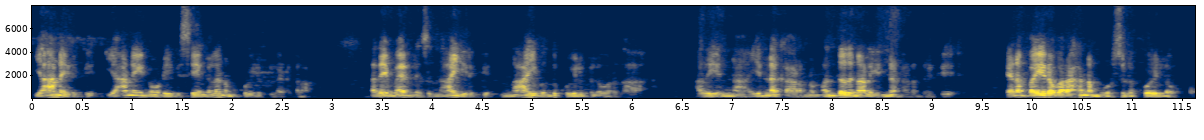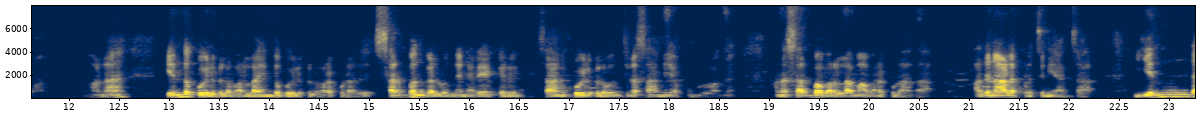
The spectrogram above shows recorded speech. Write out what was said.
யானை இருக்கு. யானையினுடைய விஷயங்களை நம்ம கோயிலுக்குள்ள எடுக்கலாம். அதே மாதிரி நாய் இருக்கு. நாய் வந்து கோயிலுக்குள்ள வருதா? அது என்ன? என்ன காரணம்? வந்ததுனால என்ன நடந்திருக்கு? ஏன்னா பைரவராக நம்ம ஒரு சில கோயில்ல வைப்போம். ஆனா, எந்த கோயிலுக்குள்ள வரலாம்? எந்த கோயிலுக்குள்ள வரக்கூடாது? சர்பங்கள் வந்து நிறைய பேர் சாமி கோயிலுக்குள்ள வந்துச்சுன்னா சாமியா கும்பிடுவாங்க. ஆனா சர்ப வரலாமா? வரக்கூடாதா? அதனால பிரச்சனையாச்சா? எந்த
